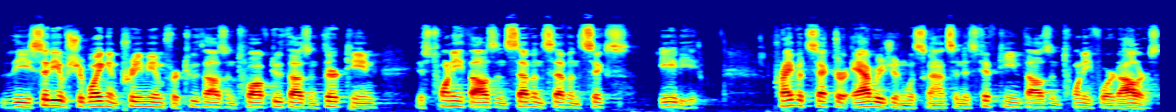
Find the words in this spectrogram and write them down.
the City of Sheboygan premium for 2012-2013 is $20,776.80. Private sector average in Wisconsin is $15,024.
